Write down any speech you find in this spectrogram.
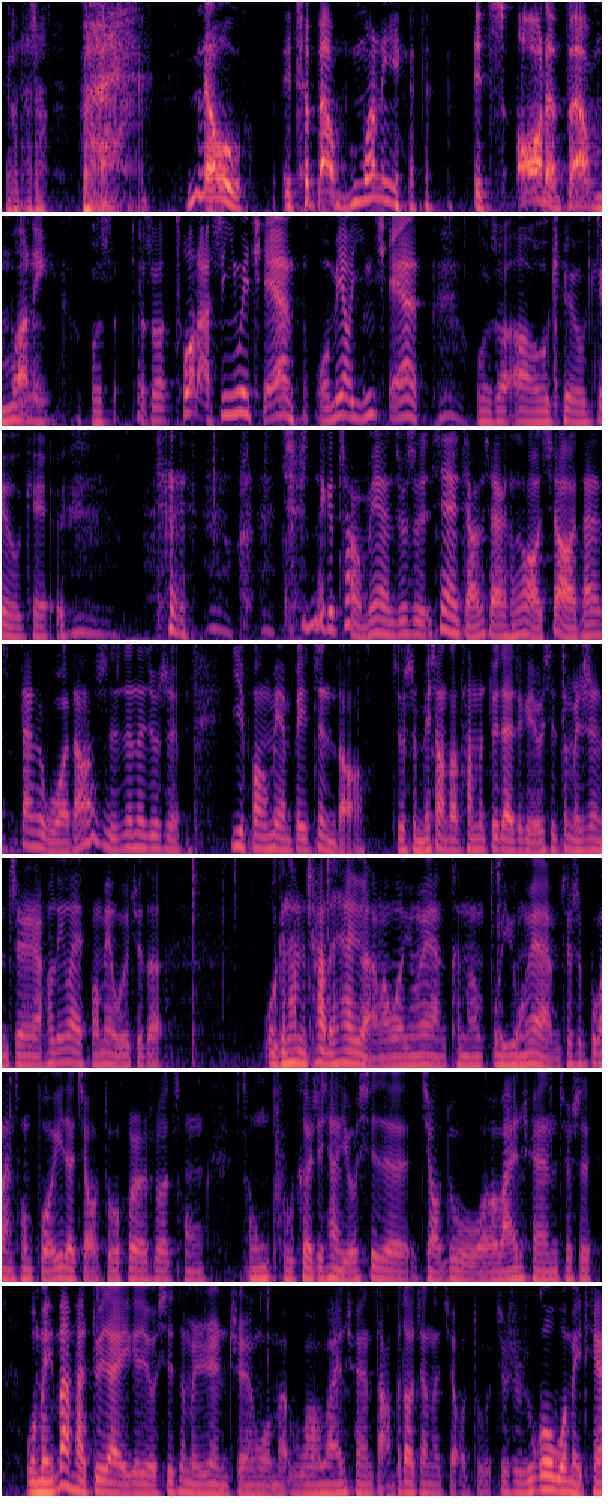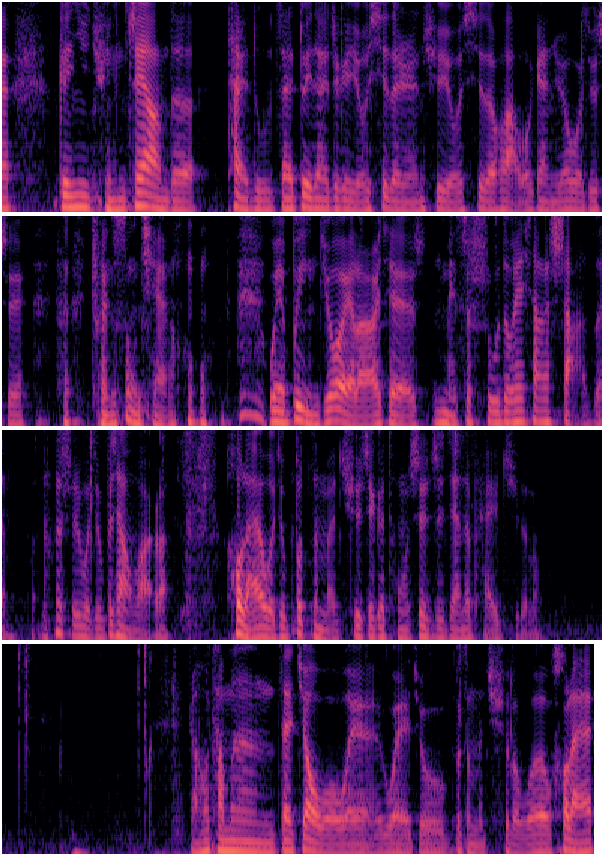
然后他说，哎，No，it's about money It's all about money。我说，他说错了，是因为钱，我们要赢钱。我说啊，OK，OK，OK。就是那个场面，就是现在讲起来很好笑，但是但是我当时真的就是一方面被震到，就是没想到他们对待这个游戏这么认真，然后另外一方面我又觉得我跟他们差得太远了，我永远可能我永远就是不管从博弈的角度，或者说从从扑克这项游戏的角度，我完全就是我没办法对待一个游戏这么认真，我们我完全达不到这样的角度，就是如果我每天跟一群这样的。态度在对待这个游戏的人去游戏的话，我感觉我就是纯送钱，我也不 enjoy 了，而且每次输都会像个傻子。当时我就不想玩了，后来我就不怎么去这个同事之间的牌局了。然后他们再叫我，我也我也就不怎么去了。我后来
